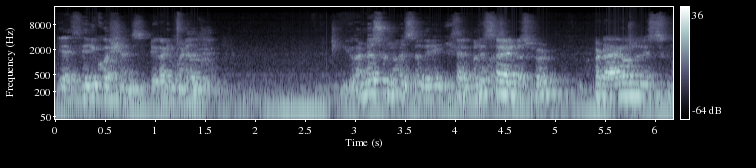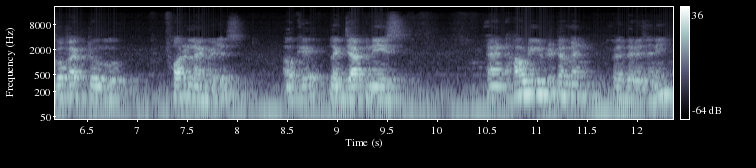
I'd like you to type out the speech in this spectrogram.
Yes, any questions regarding zone? You understood, no? It's a very Yeah, simple this I understood, but I always go back to foreign languages Okay. like Japanese. And how do you determine whether there is any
